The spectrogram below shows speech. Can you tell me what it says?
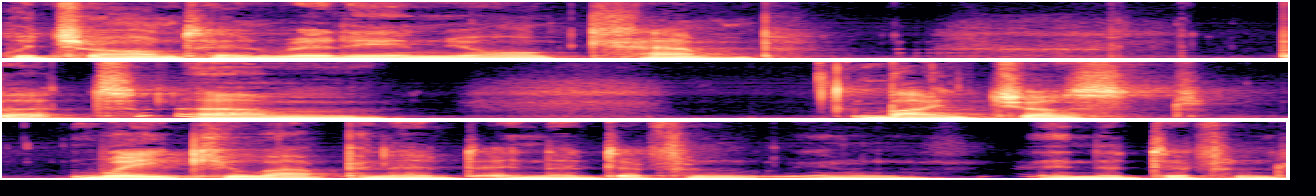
which aren't in- really in your camp, but um, might just wake you up in a in a different in a different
